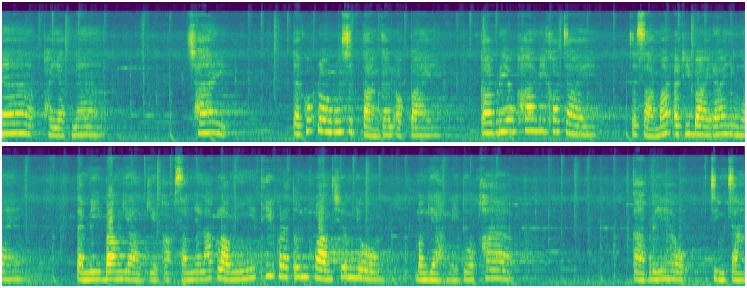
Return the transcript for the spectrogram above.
น่าพยักหน้า ใช่ แต่พวกเรารู้สึกต่างกันออกไป กาเบรียลข้าไม่เข้าใจ จะสามารถอธิบายได้ยังไง แต่มีบางอย่างเกี่ยวกับสัญลักษณ์เหล่านี้ที่กระตุ้นความเชื่อมโยง บางอย่างในตัวข้ากาเบรียลจริงจัง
